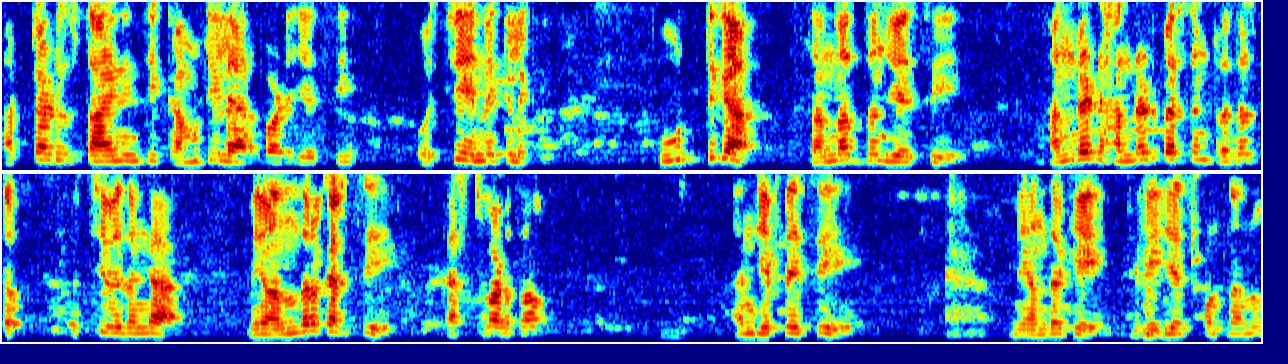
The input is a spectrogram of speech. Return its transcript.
అట్టడుగు స్థాయి నుంచి కమిటీలు ఏర్పాటు చేసి వచ్చే ఎన్నికలకి పూర్తిగా సన్నద్ధం చేసి హండ్రెడ్ హండ్రెడ్ పర్సెంట్ రిజల్ట్ వచ్చే విధంగా మేమందరూ కలిసి కష్టపడతాం. అని చెప్పేసి మీ అందరికీ తెలియజేసుకుంటున్నాను.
